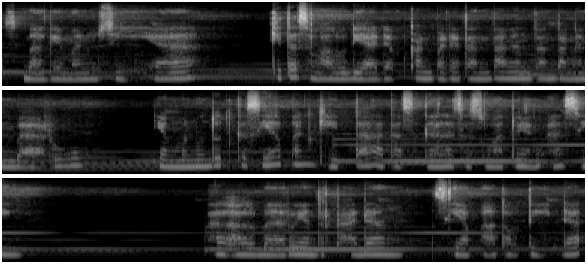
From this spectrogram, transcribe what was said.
Sebagai manusia, kita selalu dihadapkan pada tantangan-tantangan baru yang menuntut kesiapan kita atas segala sesuatu yang asing. Hal-hal baru yang terkadang siap atau tidak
